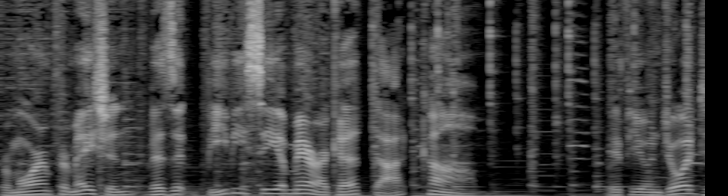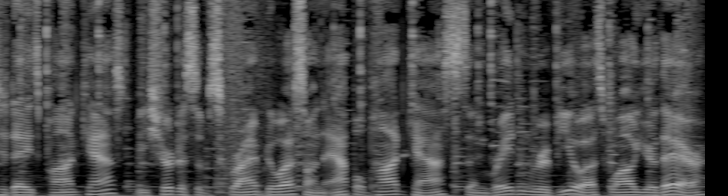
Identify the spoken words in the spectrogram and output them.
For more information, visit bbcamerica.com. If you enjoyed today's podcast, be sure to subscribe to us on Apple Podcasts and rate and review us while you're there.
